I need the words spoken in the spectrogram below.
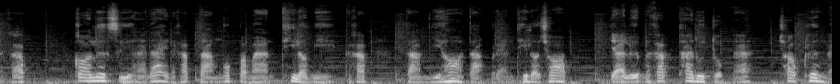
นะครับก็เลือกซื้อหาได้นะครับตามงบประมาณที่เรามีนะครับตามยี่ห้อตามแบรนด์ที่เราชอบ อย่าลืมนะครับถ้าดูจบนะ ชอบเครื่องไหน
